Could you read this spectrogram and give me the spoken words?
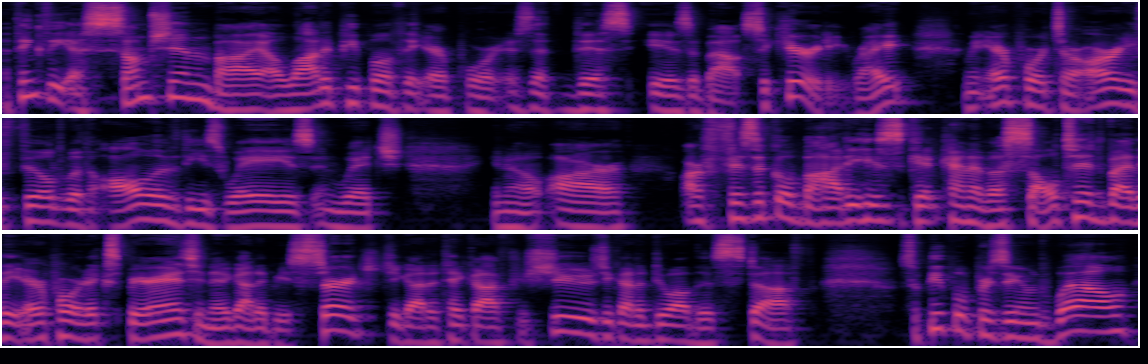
I think the assumption by a lot of people at the airport is that this is about security, right? I mean, airports are already filled with all of these ways in which, you know, our our physical bodies get kind of assaulted by the airport experience. You know, you got to be searched, you got to take off your shoes, you got to do all this stuff. So people presumed, well,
